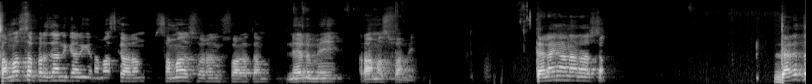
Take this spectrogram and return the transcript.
సమస్త ప్రజానికానికి నమస్కారం. సమాజస్వరానికి స్వాగతం. నేను మీ రామస్వామి. తెలంగాణ రాష్ట్రం. దళిత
